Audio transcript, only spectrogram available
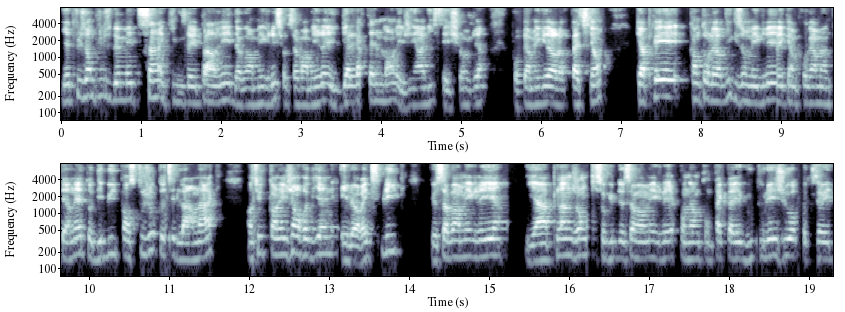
il y a de plus en plus de médecins qui vous avez parlé d'avoir maigri sur le savoir maigrir. Ils galèrent tellement, les généralistes et les chirurgiens, pour faire maigrir leurs patients qu'après, quand on leur dit qu'ils ont maigri avec un programme Internet, au début, ils pensent toujours que c'est de l'arnaque. Ensuite, quand les gens reviennent et leur expliquent que savoir maigrir, il y a plein de gens qui s'occupent de savoir maigrir, qu'on est en contact avec vous tous les jours, que vous avez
